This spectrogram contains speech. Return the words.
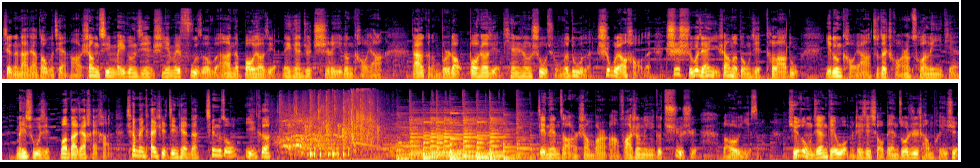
先跟大家道个歉啊，上期没更新是因为负责文案的包小姐那天去吃了一顿烤鸭。大家可能不知道，包小姐天生受穷的肚子，吃不了好的，吃十块钱以上的东西她拉肚。一顿烤鸭就在床上窜了一天，没出息，望大家海涵。下面开始今天的轻松一刻。今天早上上班啊，发生了一个趣事，老有意思了。曲总监给我们这些小编做日常培训，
